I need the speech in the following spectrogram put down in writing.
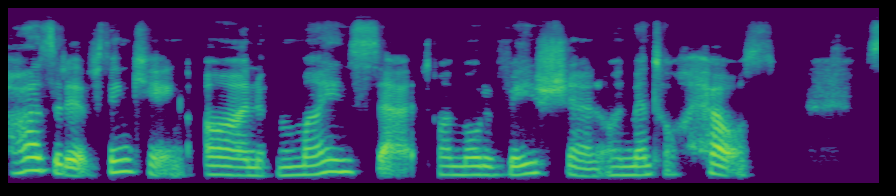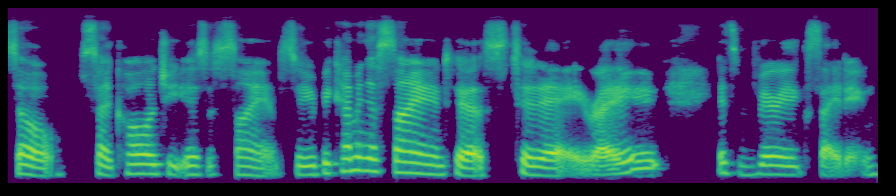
positive thinking, on mindset, on motivation, on mental health. So, psychology is a science. So, you're becoming a scientist today, right? It's very exciting.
